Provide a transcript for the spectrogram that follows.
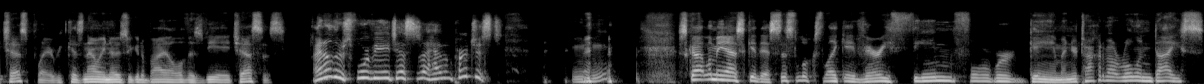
VHS player because now he knows you're going to buy all of his VHSs. I know there's four VHSs I haven't purchased. Mhm. Scott, let me ask you this. This looks like a very theme forward game, and you're talking about rolling dice.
